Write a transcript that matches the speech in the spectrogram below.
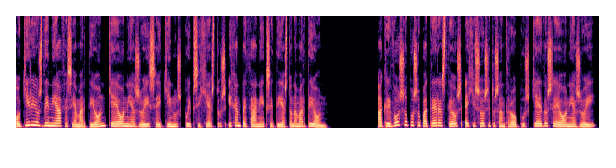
Ο κύριος δίνει άφεση αμαρτιών και αιώνια ζωή σε εκείνους που οι ψυχές τους είχαν πεθάνει εξαιτίας των αμαρτιών. Ακριβώς όπως ο πατέρας Θεός έχει σώσει τους ανθρώπους και έδωσε αιώνια ζωή,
